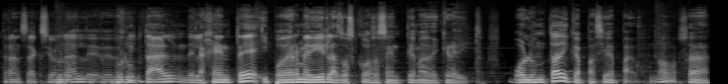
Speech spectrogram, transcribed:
transaccional. de- de- brutal de la gente y poder medir las dos cosas en tema de crédito. Voluntad y capacidad de pago, ¿no? O sea,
